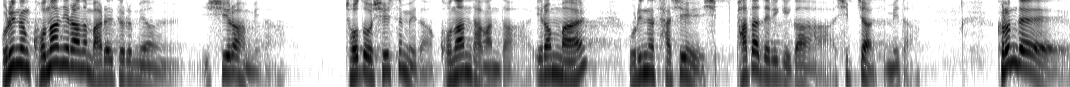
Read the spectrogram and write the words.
우리는 고난이라는 말을 들으면 싫어합니다. 저도 싫습니다. 고난 당한다. 이런 말 우리는 사실 받아들이기가 쉽지 않습니다. 그런데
